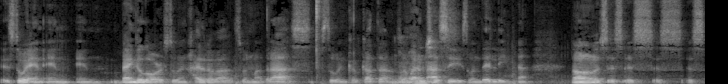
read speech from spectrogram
estuve en, en, en Bangalore, estuve en Hyderabad, estuve en Madras, estuve en Calcutta, estuve en. Varanasi, estuve en Delhi. yeah. No, no, no, es... es, es, es,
